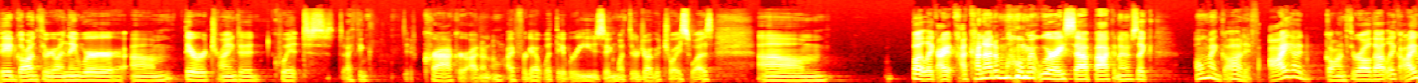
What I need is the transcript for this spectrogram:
they had gone through, and they were um, they were trying to quit. I think crack or I don't know. I forget what they were using, what their drug of choice was. Um, but like I, I kind of had a moment where I sat back and I was like, oh my god, if I had gone through all that, like I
